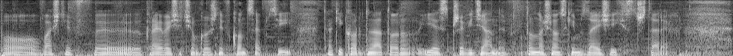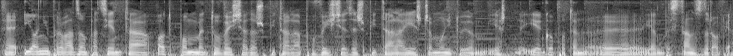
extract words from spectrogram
bo właśnie w e, Krajowej Sieci Onkologicznej w koncepcji taki koordynator jest przewidziany. W Dolnośląskim zdaje się ich z czterech. I oni prowadzą pacjenta od momentu wejścia do szpitala, po wyjście ze szpitala i jeszcze monitorują jego potem jakby stan zdrowia.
